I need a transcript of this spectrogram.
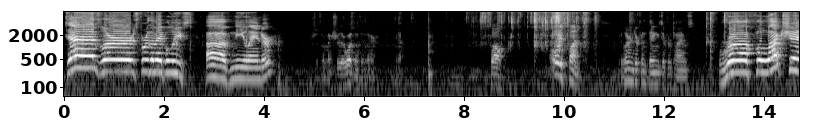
Dazzlers for the Maple Leafs of Nylander. Just want to make sure there was nothing there. Yeah. So, always fun. You learn different things different times. Reflections!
